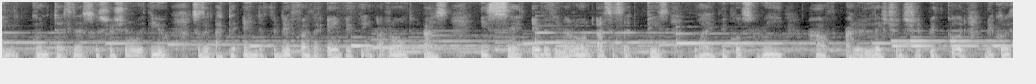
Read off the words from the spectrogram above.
in contact and association with you so that at the end of the day father everything around us is safe everything around us is at peace why because we have a relationship with God because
